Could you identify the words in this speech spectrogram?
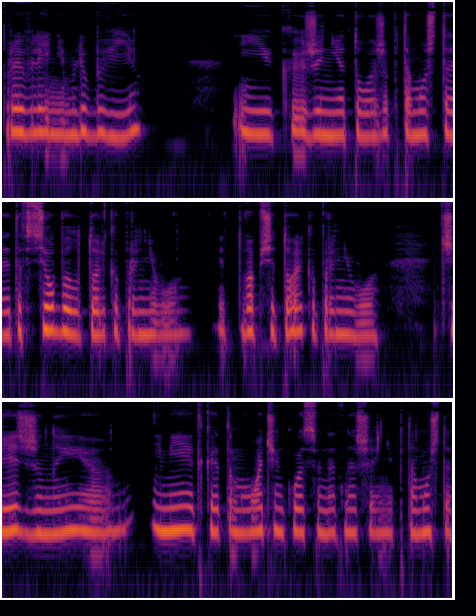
проявлением любви и к жене тоже, потому что это все было только про него. Это вообще только про него. Честь жены имеет к этому очень косвенное отношение, потому что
